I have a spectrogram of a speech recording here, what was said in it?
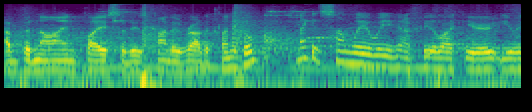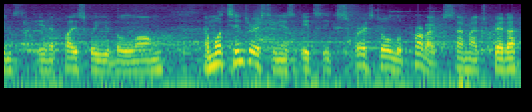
a benign place that is kind of rather clinical. Make it somewhere where you're going to feel like you're you're in, in a place where you belong. And what's interesting is it's expressed all the products so much better.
